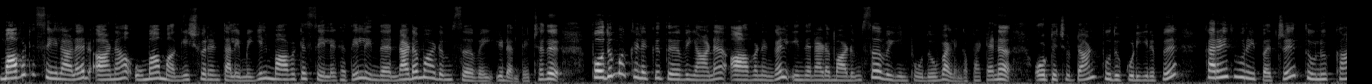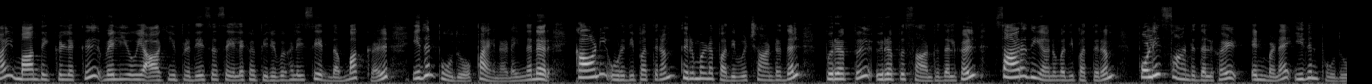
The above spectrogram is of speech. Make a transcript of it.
மாவட்ட செயலாளர் ஆனா உமா மகேஸ்வரன் தலைமையில் மாவட்ட செயலகத்தில் இந்த நடமாடும் சேவை இடம்பெற்றது. பொதுமக்களுக்கு தேவையான ஆவணங்கள் இந்த நடமாடும் சேவையின் போது வழங்கப்பட்டன. ஓட்டுச்சுட்டான் புதுக்குடியிருப்பு கரைதூரை பற்று துணுக்காய் மாந்தை கிழக்கு வெளியோய ஆகிய பிரதேச செயலக பிரிவுகளை சேர்ந்த மக்கள் இதன்போது பயனடைந்தனர். காணி உறுதிப்பத்திரம் திருமண பதிவு சான்றிதழ் பிறப்பு இறப்பு சான்றிதழ்கள் சாரதி அனுமதி பத்திரம் போலீஸ் சான்றிதழ்கள் என்பன இதன்போது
